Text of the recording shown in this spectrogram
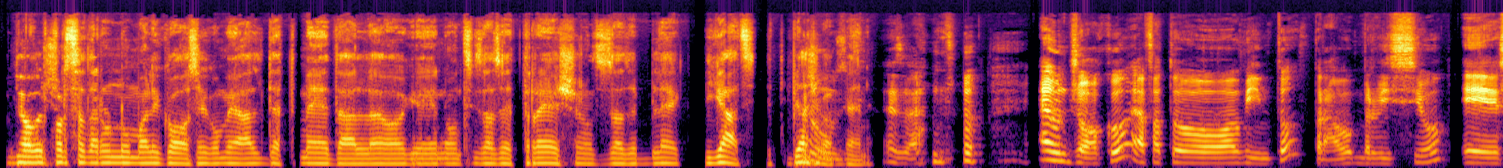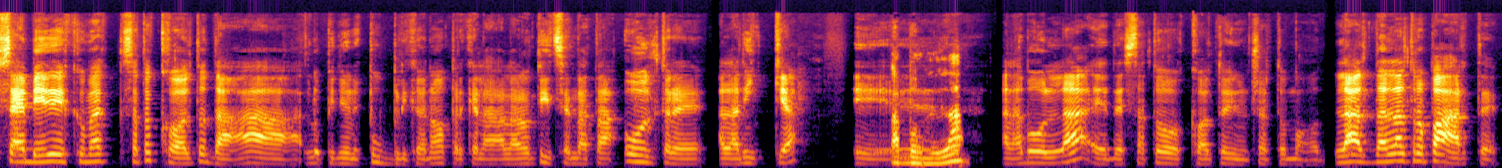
Dobbiamo per forza dare un nome alle cose, come al death metal, che non si sa se è trash, non si sa se è black. Di cazzi, se ti piace va bene. Esatto. È un gioco, ha, fatto, ha vinto, bravo, bravissimo. E sai bene come è stato accolto dall'opinione pubblica, no? Perché la, la notizia è andata oltre alla nicchia. E, la bolla. Alla bolla ed è stato accolto in un certo modo. La, dall'altra parte,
